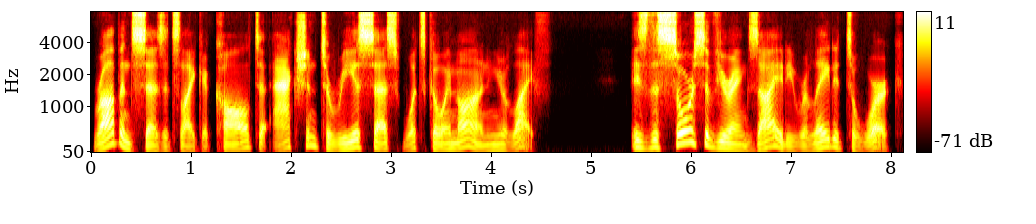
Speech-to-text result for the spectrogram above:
Robbins says it's like a call to action to reassess what's going on in your life. Is the source of your anxiety related to work,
